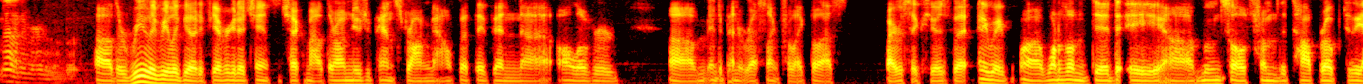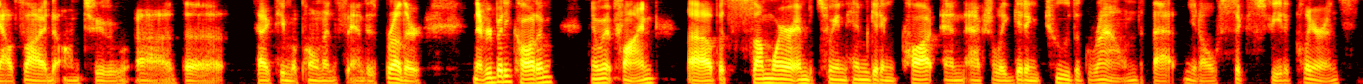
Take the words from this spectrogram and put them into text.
No, I never heard of them. But uh, they're really, really good. If you ever get a chance to check them out, they're on New Japan Strong now, but they've been uh, all over um, independent wrestling for like the last five or six years. But anyway, uh, one of them did a uh, moonsault from the top rope to the outside onto uh, the tag team opponents and his brother, and everybody caught him and went fine. Uh, but somewhere in between him getting caught and actually getting to the ground, that you know six feet of clearance,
